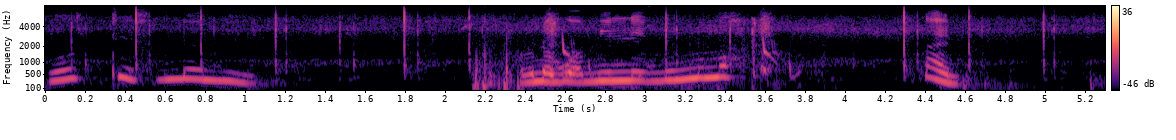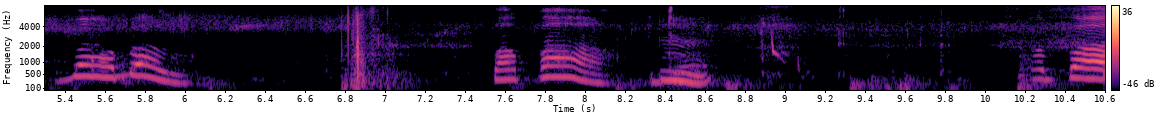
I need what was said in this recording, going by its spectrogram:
Hotel sebelah ni. Aku nak buat bilik dulu lah. Kan? Abang, abang. Papa. Hmm. Papa.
